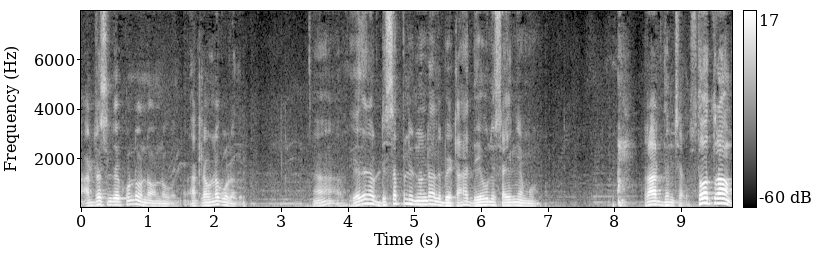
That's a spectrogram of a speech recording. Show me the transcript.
అడ్రస్ లేకుండా ఉన్నావు నువ్వు అట్లా ఉండకూడదు ఆ, ఏదైనా డిసిప్లిన్ ఉండాలి బేట దేవుని సైన్యము ప్రార్థించాలి. స్తోత్రం.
